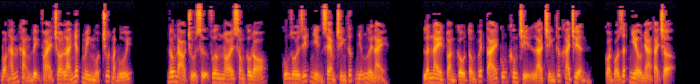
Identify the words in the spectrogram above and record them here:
Bọn hắn khẳng định phải cho la nhất minh một chút mặt mũi. Đông đảo chủ sự phương nói xong câu đó, cũng rối rít nhìn xem chính thức những người này. Lần này toàn cầu tổng quyết tái cũng không chỉ là chính thức khai triển, còn có rất nhiều nhà tài trợ,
